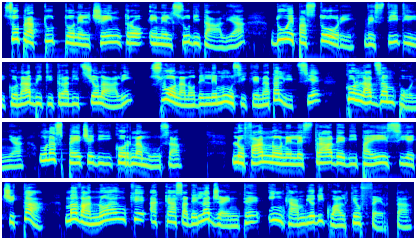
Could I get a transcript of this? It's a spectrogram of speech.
Soprattutto nel centro e nel sud Italia, due pastori vestiti con abiti tradizionali suonano delle musiche natalizie con la zampogna, una specie di cornamusa. Lo fanno nelle strade di paesi e città, ma vanno anche a casa della gente in cambio di qualche offerta.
